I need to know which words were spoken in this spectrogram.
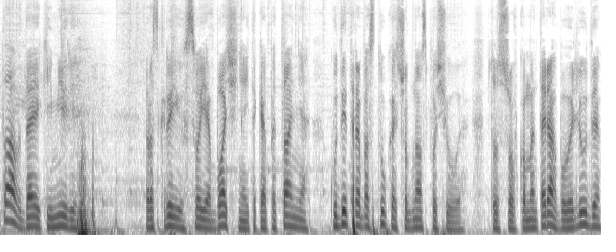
Та в деякій мірі розкрию своє бачення і таке питання, куди треба стукати, щоб нас почули. Тож що в коментарях були люди,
